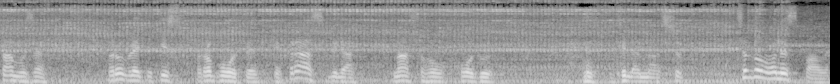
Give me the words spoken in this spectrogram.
Там уже роблять якісь роботи якраз біля нашого входу, біля нас, щоб, щоб довго не спали.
